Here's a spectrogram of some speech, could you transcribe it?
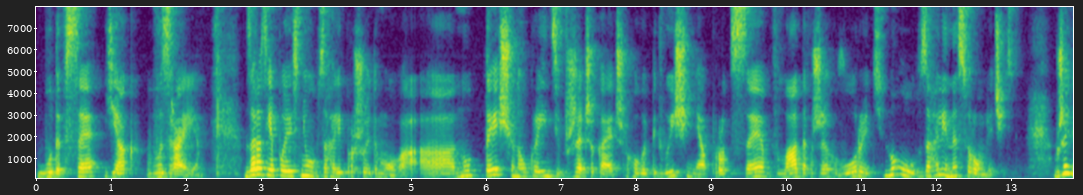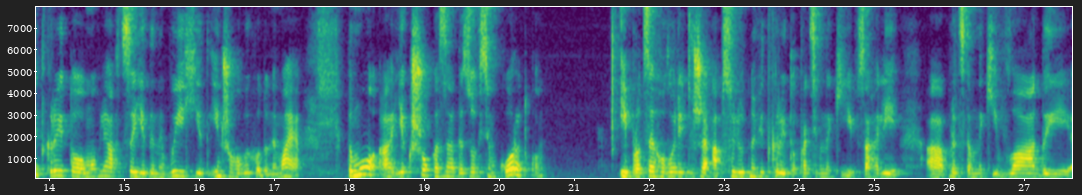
буде все як в Ізраїлі. Зараз я поясню взагалі про що йде мова. Ну, те, що на українців вже чекає чергове підвищення, про це влада вже говорить, ну, взагалі не соромлячись. Вже відкрито, мовляв, це єдиний вихід, іншого виходу немає. Тому, якщо казати зовсім коротко, і про це говорять вже абсолютно відкрито працівники, взагалі представники влади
